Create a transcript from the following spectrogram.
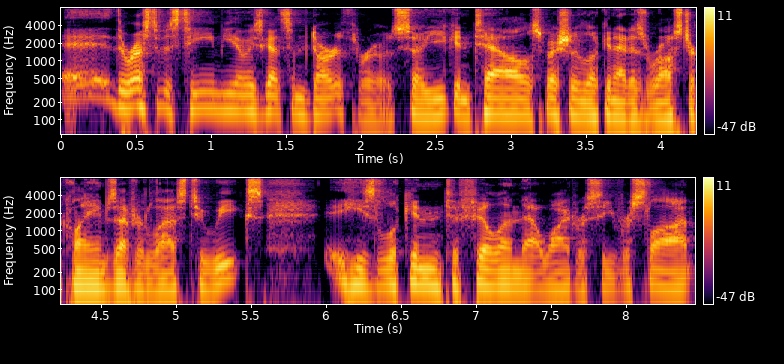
Uh, the rest of his team, you know, he's got some dart throws. So you can tell, especially looking at his roster claims after the last two weeks, he's looking to fill in that wide receiver slot.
